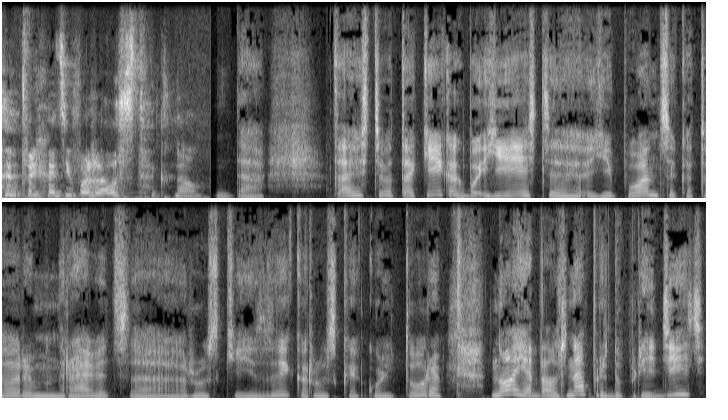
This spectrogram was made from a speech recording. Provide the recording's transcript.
приходи, пожалуйста, к нам. Да. То есть вот такие как бы есть э, японцы, которым нравится русский язык, русская культура. Но я должна предупредить,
